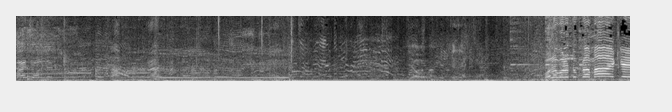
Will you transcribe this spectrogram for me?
পায়ে জল বলো বলো তোমরা মাকে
